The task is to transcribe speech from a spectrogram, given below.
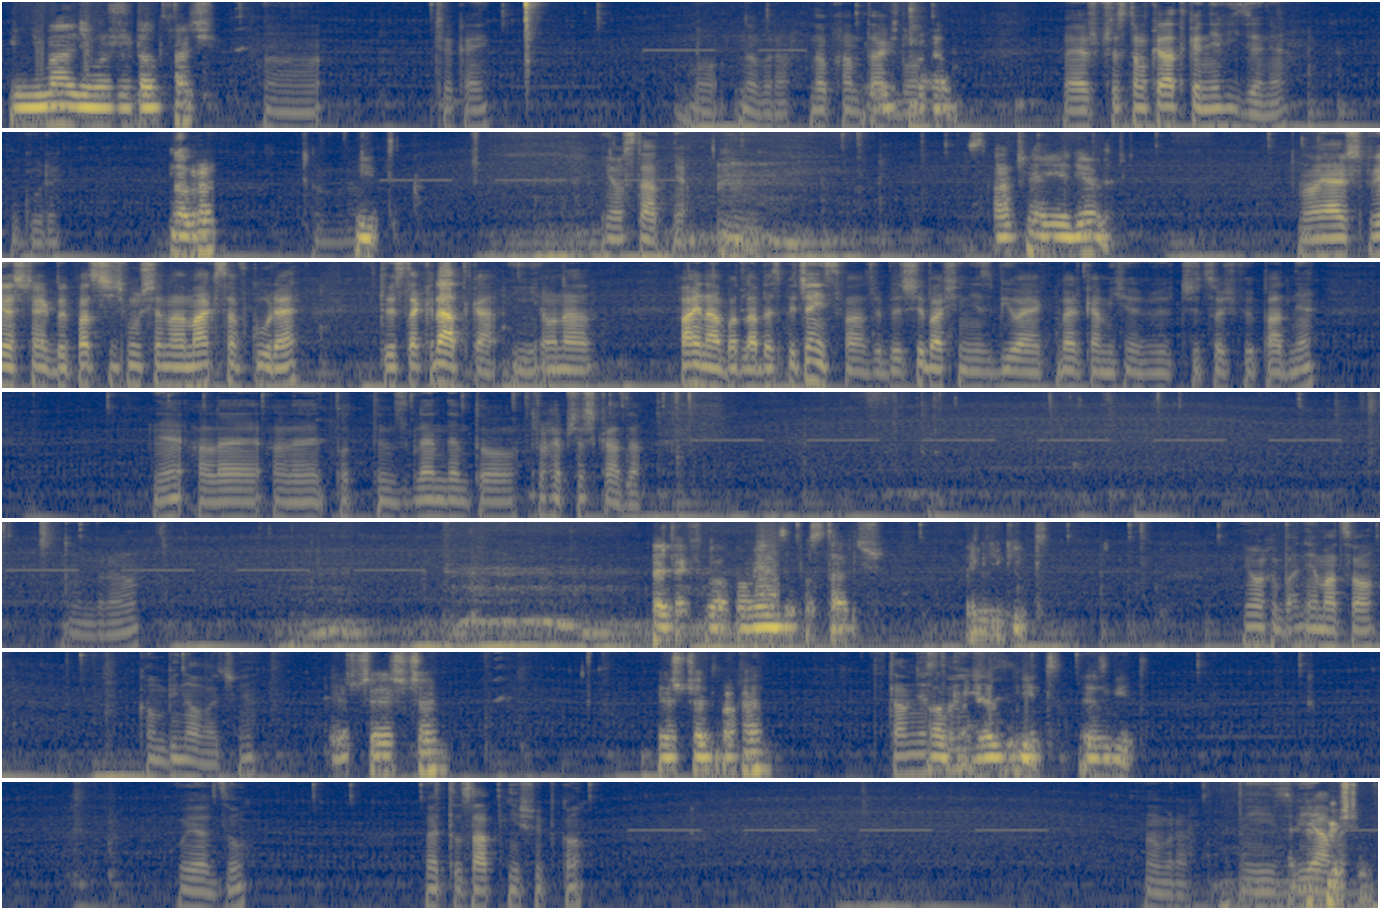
Minimalnie możesz dopchać. E, czekaj. Bo, dobra, dopcham tak, bo bo ja już przez tą kratkę nie widzę, nie? U góry. Dobra, Dobra. git. I ostatnia. Ostatnia i jedziemy. No ja już wiesz, jakby patrzeć muszę na maksa w górę. Tu jest ta kratka i ona fajna, bo dla bezpieczeństwa, żeby szyba się nie zbiła, jak belka mi się wy- czy coś wypadnie. Nie, ale, ale pod tym względem to trochę przeszkadza. Dobra. Ale tak chyba pomiędzy postawisz. Będzie git. Jo, chyba nie ma co kombinować, nie? Jeszcze, jeszcze. Jeszcze trochę. Ty tam nie Dobra, stoisz? jest git, jest git. O Jezu. We to zapnij szybko. Dobra. I zwijamy. Jakby się.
